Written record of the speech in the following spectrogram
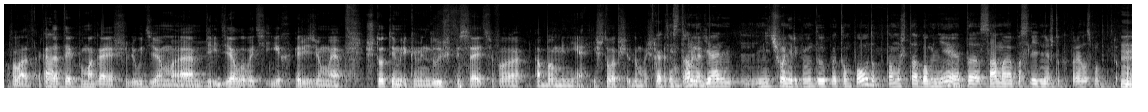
Влад, а когда А. ты помогаешь людям э, переделывать их резюме, что ты им рекомендуешь писать в «Обо мне»? И что вообще думаешь об Как ни этом странно, поле? я ничего не рекомендую по этому поводу, потому что обо мне это самое последнее, что, как правило, смотрит Мгм.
